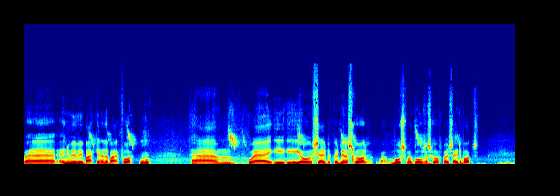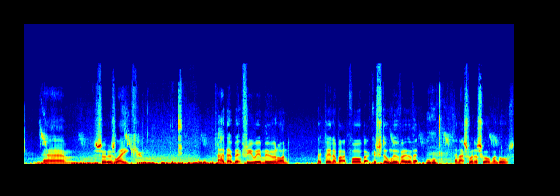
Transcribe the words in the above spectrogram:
Uh, and he moved me back into the back 4 Um, where he, he always said, because mean, I scored, most of my goals I scored from outside the box. Um, so it was like I had that bit of freeway moving on, like playing a back four, but I could still move out of it. And that's where I scored my goals.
